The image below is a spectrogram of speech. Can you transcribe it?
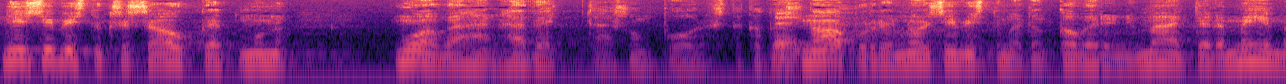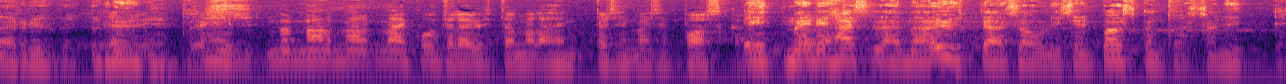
niin sivistyksessä aukko, että mun, mua vähän hävettää sun puolesta. Kato, jos naapurin noin sivistymätön kaveri, niin mä en tiedä, mihin mä ryhdyn. Ei, mä, mä, mä, mä en kuuntele yhtään, mä lähden pesemään sen paskan. Et mene häsläämään yhtään, Sauli, sen paskan kanssa nyt.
